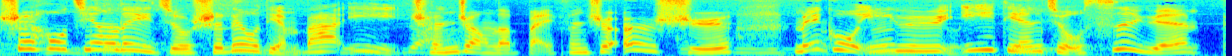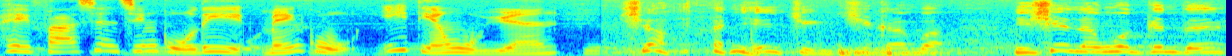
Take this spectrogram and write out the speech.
税后净利九十六点八亿，成长了百分之二十。每股盈余一点九四元，配发现金股利每股一点五元。下半年景气看法，你现在问跟等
